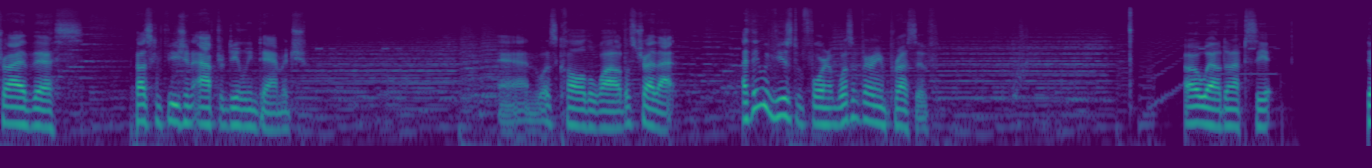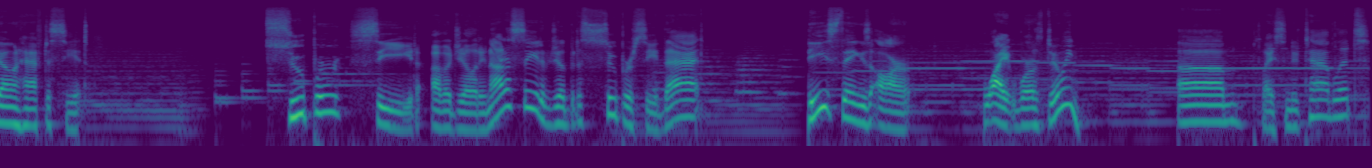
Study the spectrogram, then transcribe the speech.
try this. Cause confusion after dealing damage. And what's called a wild? Let's try that. I think we've used it before and it wasn't very impressive. Oh well, don't have to see it. Don't have to see it. Super seed of agility. Not a seed of agility, but a super seed. That these things are quite worth doing. Um, place a new tablet.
